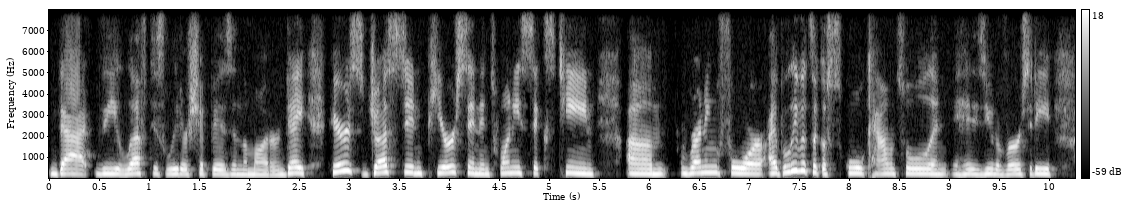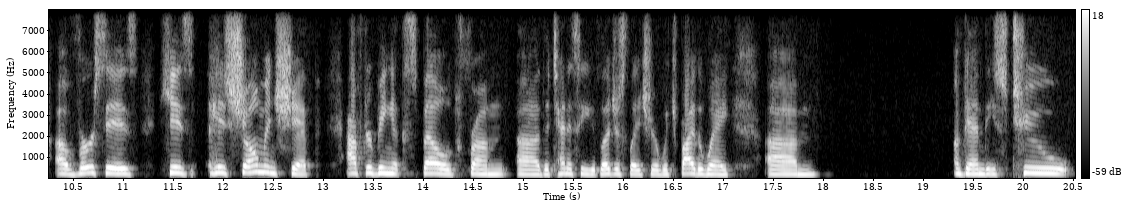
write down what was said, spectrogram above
that the leftist leadership is in the modern day. Here's Justin Pearson in 2016 um, running for, I believe it's like a school council in his university uh, versus his his showmanship after being expelled from uh, the Tennessee legislature. Which, by the way, um, again, these two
